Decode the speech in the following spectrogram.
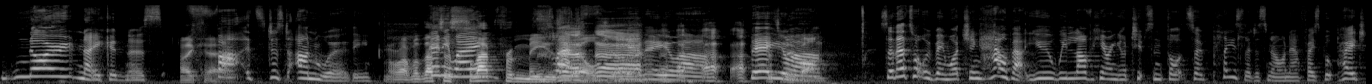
nakedness. Okay. But it's just unworthy. All right. Well, that's Anyway, a slap from me slap. as well, Joe. Yeah, there you are. There you move are. on. So that's what we've been watching. How about you? We love hearing your tips and thoughts. So please let us know on our Facebook page.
